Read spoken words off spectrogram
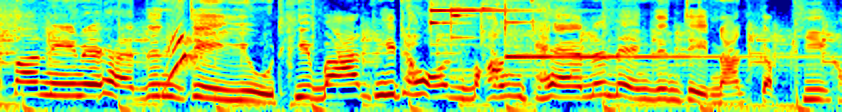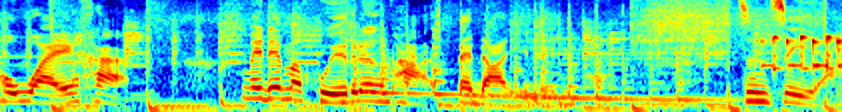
และตอนนี้นะคะจินจีอยู่ที่บ้านพี่โทนบางแคนั่นเองจินจีนัดกับพี่เขาไว้ค่ะ ไม่ได้มาคุยเรื่องผ่าแต่ใดเลยนะคะจินจีอะ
